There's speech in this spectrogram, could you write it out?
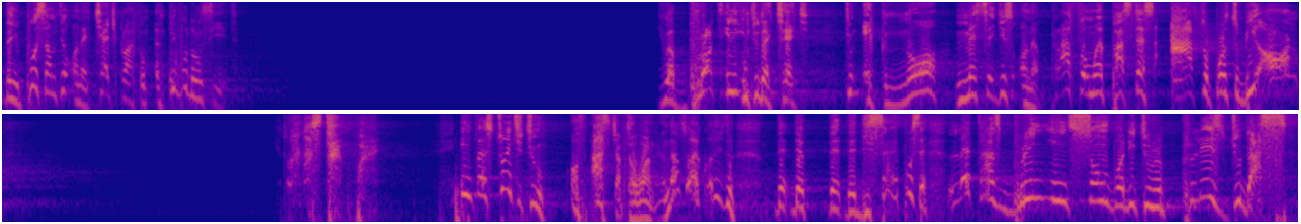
Then you put something on a church platform and people don't see it. You are brought in into the church to ignore messages on a platform where pastors are supposed to be on. You don't understand why. In verse 22 of Acts chapter 1, and that's what I call it, the, the, the, the disciples said, Let us bring in somebody to replace Judas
